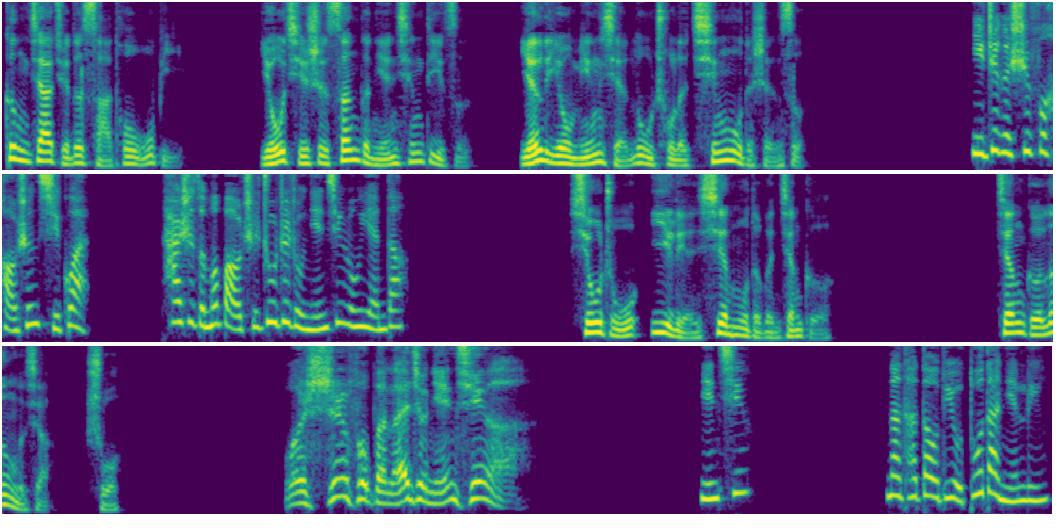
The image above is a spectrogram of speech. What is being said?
更加觉得洒脱无比。尤其是三个年轻弟子眼里又明显露出了倾慕的神色。你这个师傅好生奇怪，他是怎么保持住这种年轻容颜的？修竹一脸羡慕的问江阁。江阁愣了下，说：“我师傅本来就年轻啊。”年轻？那他到底有多大年龄？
